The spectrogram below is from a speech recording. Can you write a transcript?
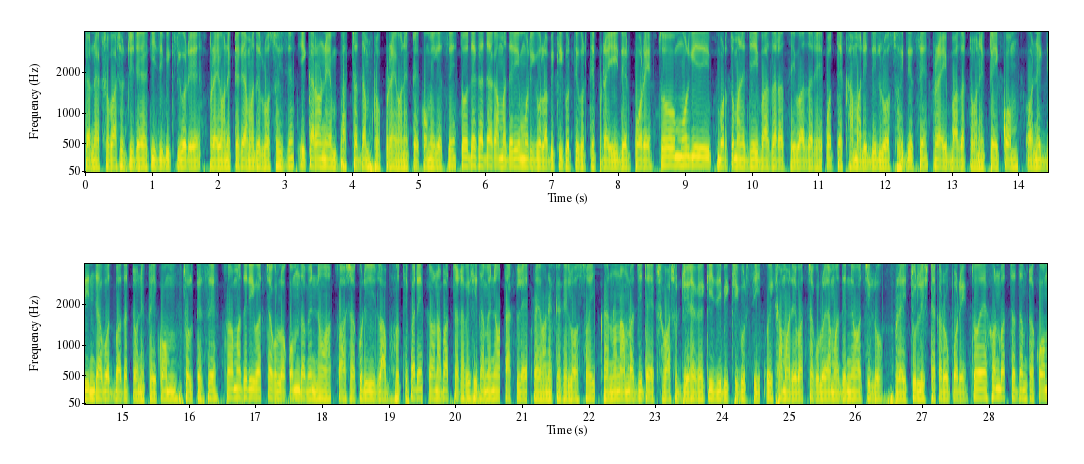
কারণ একশো বাষট্টি টাকা কেজি বিক্রি করে প্রায় অনেক টাকা আমাদের লস হয়েছে। এই কারণে বাচ্চার দামটা প্রায় অনেকটাই কমে গেছে। তো দেখা যাক আমাদের এই মুরগিগুলো বিক্রি করতে করতে প্রায় ঈদের পরে। তো মুরগি বর্তমানে যেই বাজার আছে, এই বাজারে প্রত্যেক খামারিদের লস হইতেছে। প্রায় বাজারটা অনেকটাই কম। অনেক দিন যাবত বাজারটা অনেকটাই কম চলতেছে। তো আমাদের এই বাচ্চাগুলো কম দামে নেওয়া, তো আশা করি লাভ হতে পারে। কারণ বাচ্চাটা বেশি দামে নেওয়া থাকলে প্রায় অনেক টাকা লস হয়। কারণ আমরা যেটা একশো বাষট্টি টাকা কেজি বিক্রি করছি, ওই খামারের বাচ্চাগুলো আমাদের নেওয়া ছিল প্রায় চল্লিশ টাকার উপরে। তো এখন বাচ্চার দামটা কম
